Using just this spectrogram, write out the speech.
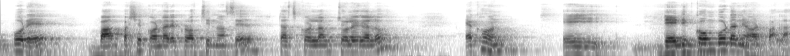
উপরে বাম পাশে কর্নারে ক্রস চিহ্ন আছে টাচ করলাম, চলে গেল। এখন এই ডেইলি কম্বোটা নেওয়ার পালা।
